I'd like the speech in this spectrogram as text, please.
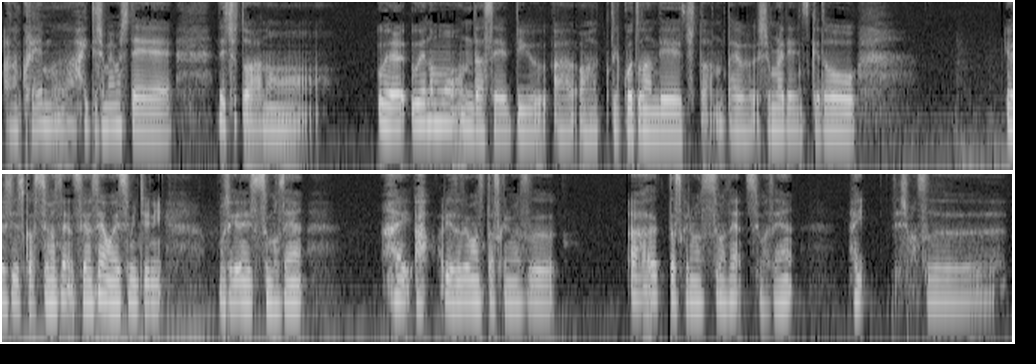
あの、クレーム入ってしまいまして、で、ちょっとあの、上、上のもんだせっていう、あ、あ、っていうことなんで、ちょっとあの、対応してもらいたいんですけど、よろしいですか？すいません、すいません、お休み中に。申し訳ないです、すいません。はい、あ、ありがとうございます、助かります。あ、助かります、すいません、すいません。はい、失礼します。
